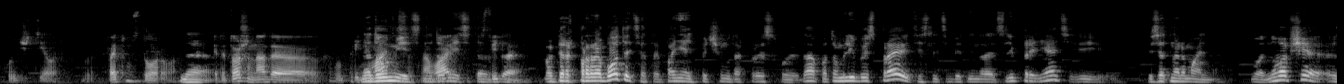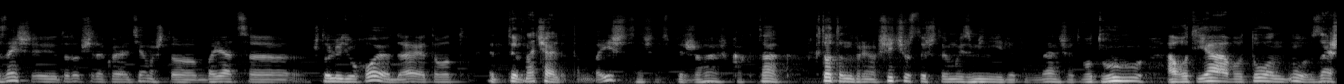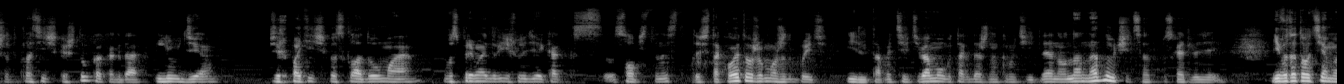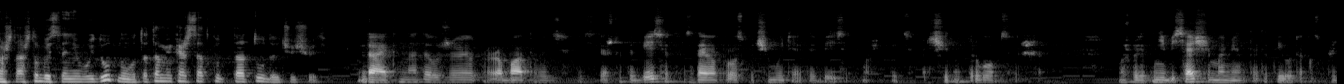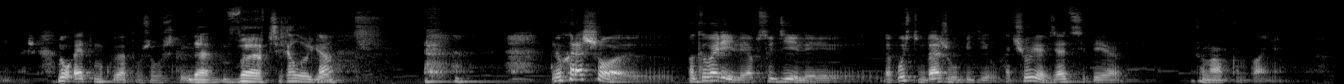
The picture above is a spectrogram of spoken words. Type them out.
хочешь делать. Поэтому здорово. Да. Это тоже надо как бы, принимать, Надо уметь, надо уметь это, да. Во-первых, проработать это, понять, почему так происходит, да, потом либо исправить, если тебе это не нравится, либо принять, и... то есть это нормально. Вот. Ну, вообще, знаешь, тут вообще такая тема, что бояться, что люди уходят, да, это вот, это ты вначале там боишься, значит, переживаешь, как так, кто-то, например, вообще чувствует, что ему изменили, там, да, начинает вот у, а вот я, вот он, ну, знаешь, это классическая штука, когда люди психопатического склада ума воспринимать других людей как собственность. То есть такое тоже может быть. Или там тебя могут так даже накрутить, да, но надо научиться отпускать людей. И вот эта вот тема, что, а что будет, если они уйдут, ну вот это, мне кажется, откуда-то оттуда чуть-чуть. Да, это надо уже прорабатывать. Если тебя что-то бесит, задай вопрос, почему тебя это бесит. Может быть, причина в другом совершенно. Может быть, это не бесящий момент, это ты его так воспринимаешь. Ну, это мы куда-то уже ушли. Да, в психологию. Да? Ну, хорошо, поговорили, обсудили, допустим, даже убедил. Хочу я взять себе жена в компанию.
